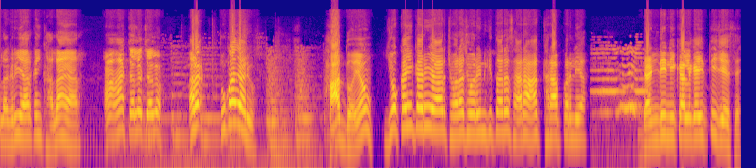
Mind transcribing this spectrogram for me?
लग रही यार कहीं खाला है यार। हाँ हाँ चलो चलो। अरे तू कहाँ जा रही हो? हाथ धोया हूँ। यो कहीं करियो यार छोरा छोरी की तरह सारा हाथ खराब कर लिया। डंडी निकल गई थी जैसे।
